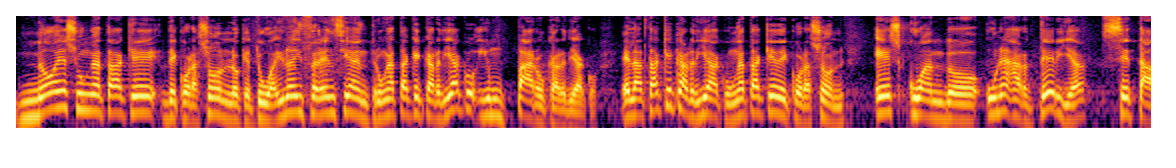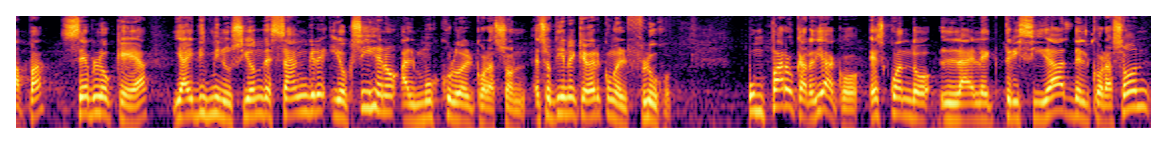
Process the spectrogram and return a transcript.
no es un ataque de corazón lo que tuvo. Hay una diferencia entre un ataque cardíaco y un paro cardíaco. El ataque cardíaco, un ataque de corazón, es cuando una arteria se tapa, se bloquea y hay disminución de sangre y oxígeno al músculo del corazón. Eso tiene que ver con el flujo. Un paro cardíaco es cuando la electricidad del corazón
